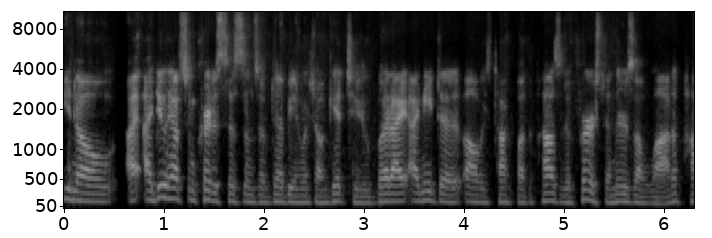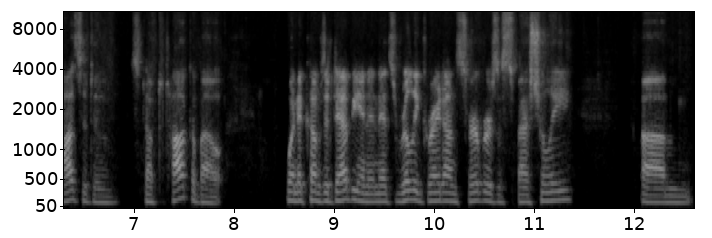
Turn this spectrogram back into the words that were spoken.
you know, I, I, do have some criticisms of Debian, which I'll get to, but I, I, need to always talk about the positive first. And there's a lot of positive stuff to talk about when it comes to Debian, and it's really great on servers, especially. Um,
